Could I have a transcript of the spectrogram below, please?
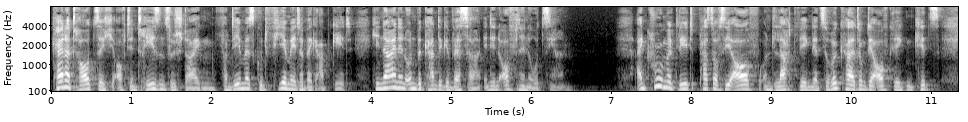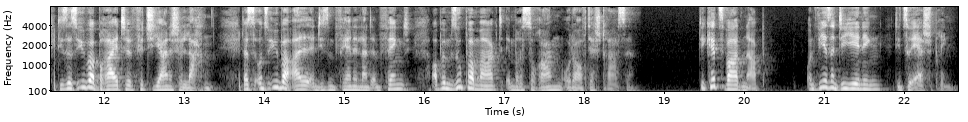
Keiner traut sich, auf den Tresen zu steigen, von dem es gut vier Meter bergab geht, hinein in unbekannte Gewässer, in den offenen Ozean. Ein Crewmitglied passt auf sie auf und lacht wegen der Zurückhaltung der aufgeregten Kids dieses überbreite fidschianische Lachen, das uns überall in diesem fernen Land empfängt, ob im Supermarkt, im Restaurant oder auf der Straße. Die Kids warten ab. Und wir sind diejenigen, die zuerst springen.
